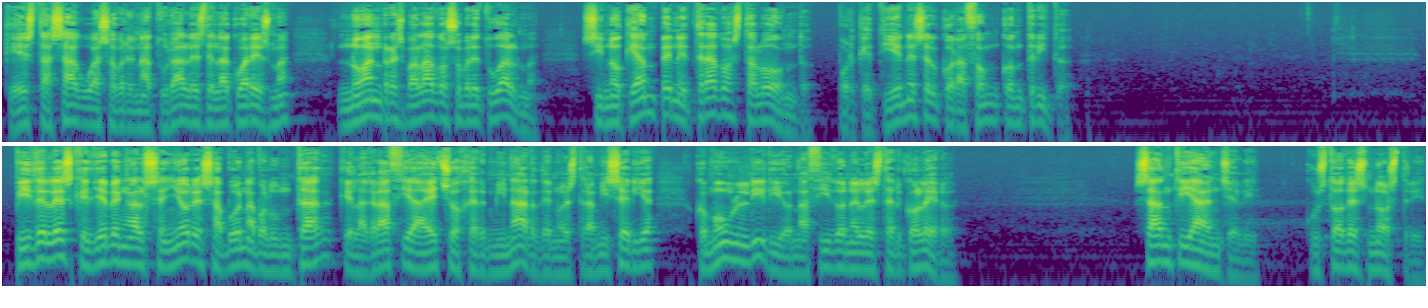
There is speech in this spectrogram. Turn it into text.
que estas aguas sobrenaturales de la cuaresma no han resbalado sobre tu alma, sino que han penetrado hasta lo hondo, porque tienes el corazón contrito. Pídeles que lleven al Señor esa buena voluntad que la gracia ha hecho germinar de nuestra miseria como un lirio nacido en el estercolero. Santi Angeli, custodes nostri,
